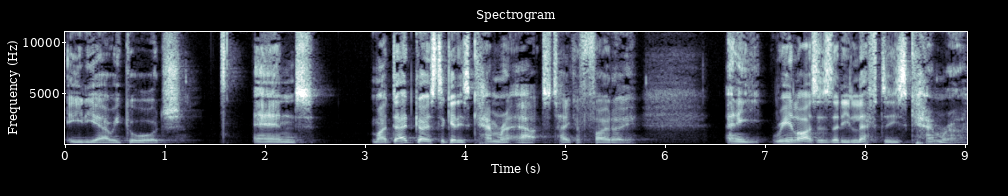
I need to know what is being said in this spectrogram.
Edeowie Gorge. And my dad goes to get his camera out to take a photo. And he realizes that he left his camera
